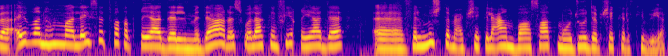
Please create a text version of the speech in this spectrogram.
فأيضا هم ليست فقط قيادة المدارس ولكن في قيادة آه، في المجتمع بشكل عام باصات موجودة بشكل كبير.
